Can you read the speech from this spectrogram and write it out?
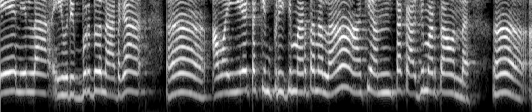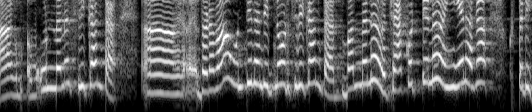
ಏನಿಲ್ಲ ಇವರಿಬ್ಬರದು ನಾಟಕ ಅವ ಏಟಕ್ಕಿನ ಪ್ರೀತಿ ಮಾಡ್ತಾನಲ್ಲ, ಆಕೆ ಅಂತ ಕಾಳಜಿ ಮಾಡ್ತಾವನ್ನ ಉಣ್ಣನ ಶ್ರೀಕಾಂತ ದೊಡವ ಉಂತಿನಂದಿದ್ ನೋಡಿ ಶ್ರೀಕಾಂತ, ಬಂದನ, ಚಾ ಕೊಟ್ಟೇನ ಏನಾಗ ತಡಿ,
